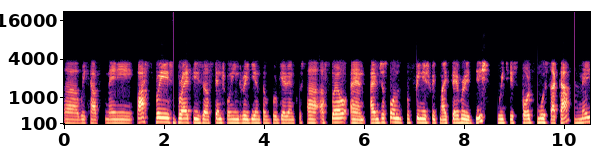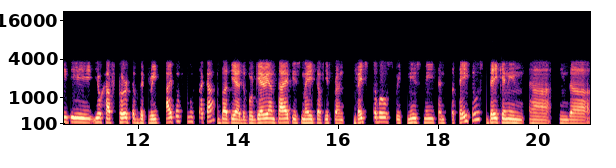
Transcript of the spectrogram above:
uh, we have many pastries. Bread is a central ingredient of Bulgarian cuisine uh, as well. And I just want to finish with my favorite dish, which is called moussaka. Maybe you have heard of the Greek type of moussaka, but yeah, the Bulgarian type is made of different vegetables with minced meat and potatoes, bacon in uh, in the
